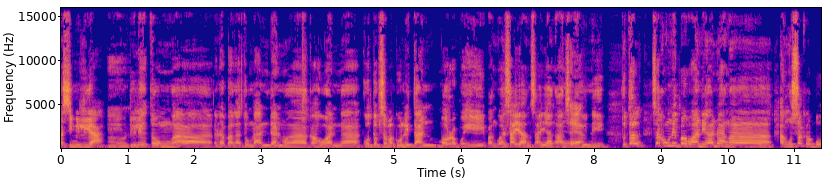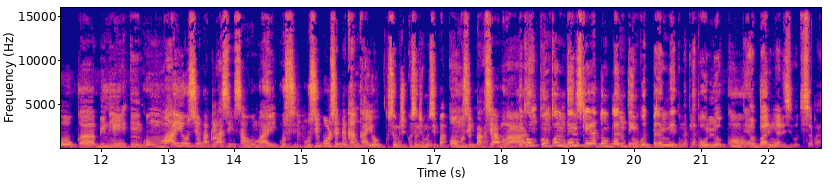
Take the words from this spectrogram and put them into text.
similya. Mm. O, dili tong uh, kana ba nga tong naandan mga kahuan nga kutob sa magunitan mora po ipangguan sayang sayang ang Sayang. binhi. Total sa kung nibawa ni ana nga ang usa ka buok ah, binhi Mm. kung maayo siya nga klase sa humay mus- musibol sa daghang kayo. Kusog, kusog siya musipak. O musipak siya mga Ay, kung, kung condense kaya itong planting pod, palang lit, na, napulo. Oo. Eh, uban nga, 18 ka.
